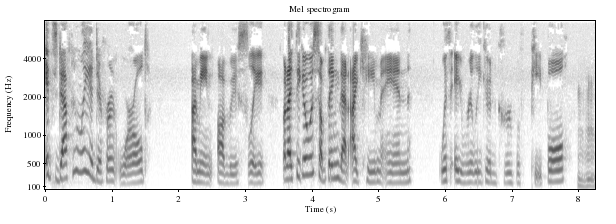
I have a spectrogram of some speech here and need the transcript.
it's definitely a different world. I mean, obviously, but I think it was something that I came in with a really good group of people, Mhm.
